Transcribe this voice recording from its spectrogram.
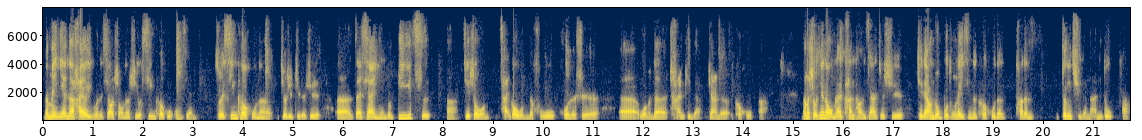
那每年呢，还有一部分的销售呢是由新客户贡献的。所谓新客户呢，就是指的是呃，在下一年中第一次啊接受我们采购我们的服务，或者是。呃，我们的产品的这样的客户啊，那么首先呢，我们来探讨一下，就是这两种不同类型的客户的它的争取的难度啊。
